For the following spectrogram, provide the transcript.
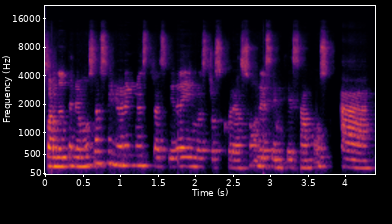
Cuando tenemos al Señor en nuestras vidas y en nuestros corazones, empezamos a,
